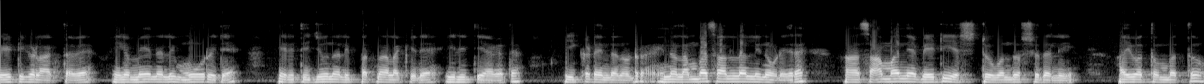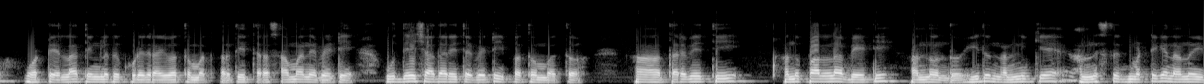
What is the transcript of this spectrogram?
ಭೇಟಿಗಳಾಗ್ತವೆ? ಈಗ ಮೇನಲ್ಲಿ ಮೂರಿದೆ ಈ ರೀತಿ ಜೂನಲ್ಲಿ ಇಪ್ಪತ್ನಾಲ್ಕು ಇದೆ, ಈ ರೀತಿ ಆಗುತ್ತೆ. ಈ ಕಡೆಯಿಂದ ನೋಡ್ರೆ, ಇನ್ನು ಲಂಬ ಸಾಲಿನಲ್ಲಿ ನೋಡಿದರೆ ಸಾಮಾನ್ಯ ಭೇಟಿ ಎಷ್ಟು? ಒಂದು ವರ್ಷದಲ್ಲಿ ಐವತ್ತೊಂಬತ್ತು, ಒಟ್ಟು ಎಲ್ಲ ತಿಂಗಳದ್ದು ಕೂಡಿದ್ರೆ ಐವತ್ತೊಂಬತ್ತು ಬರುತ್ತೆ. ಈ ಥರ ಸಾಮಾನ್ಯ ಭೇಟಿ, ಉದ್ದೇಶ ಆಧಾರಿತ ಭೇಟಿ ಇಪ್ಪತ್ತೊಂಬತ್ತು. ತರಬೇತಿ, ಅನುಪಾಲನಾ ಭೇಟಿ ಹನ್ನೊಂದು. ಇದು ನನಗೆ ಅನ್ನಿಸ್ತಿದ ಮಟ್ಟಿಗೆ ನಾನು ಈ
